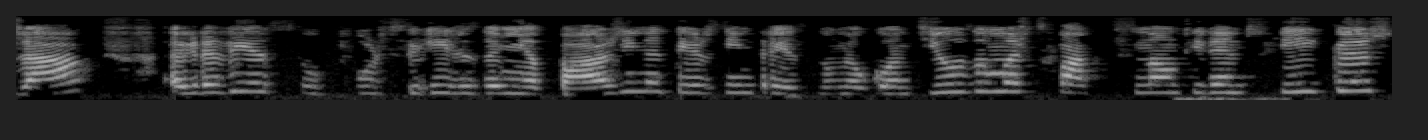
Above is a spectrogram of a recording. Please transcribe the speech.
já agradeço por seguires a minha página, teres interesse no meu conteúdo, mas de facto, se não te identificas,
